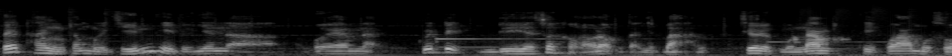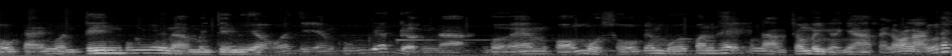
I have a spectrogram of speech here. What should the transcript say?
Tết 2019 thì tự nhiên là vợ em lại quyết định đi xuất khẩu lao động tại Nhật Bản. Chưa được một năm thì qua một số cái nguồn tin cũng như là mình tìm hiểu ấy thì em cũng biết được là vợ em có một số cái mối quan hệ làm cho mình ở nhà phải lo lắng ấy.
